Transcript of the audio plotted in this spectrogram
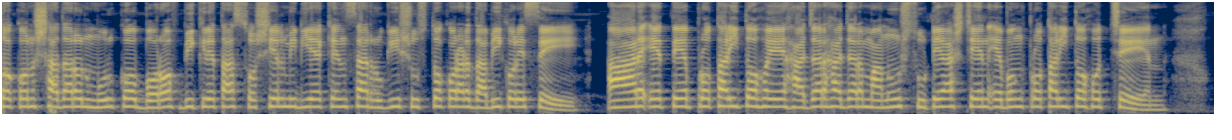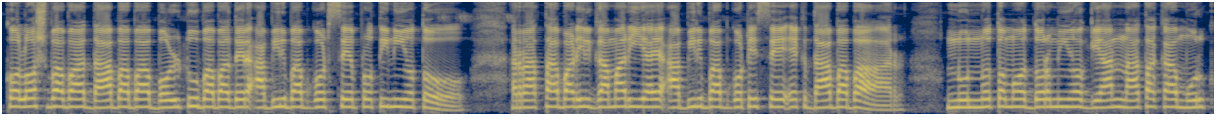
তখন সাধারণ মূর্খ, বরফ বিক্রেতা সোশ্যাল মিডিয়ায় ক্যান্সার রোগী সুস্থ করার দাবি করেছে। আর এতে প্রতারিত হয়ে হাজার হাজার মানুষ ছুটে আসছেন এবং প্রতারিত হচ্ছেন। কলস বাবা, দা বাবা, বল্টু বাবাদের আবির্ভাব ঘটছে প্রতিনিয়ত। রাতাবাড়ির গামারিয়ায় আবির্ভাব ঘটেছে এক দা বাবার। ন্যূনতম ধর্মীয় জ্ঞান না থাকা মূর্খ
